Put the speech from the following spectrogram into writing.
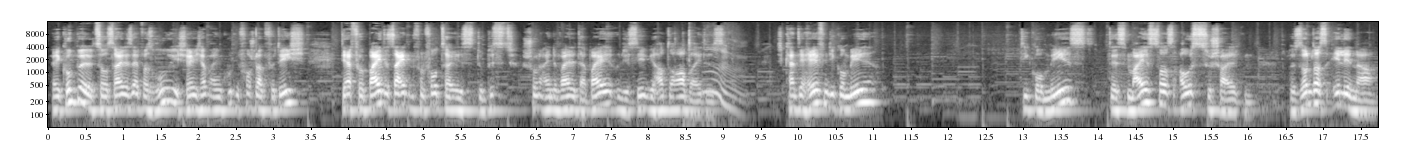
Hey Kumpel, zur Seite ist etwas ruhig. Hey, ich habe einen guten Vorschlag für dich, der für beide Seiten von Vorteil ist. Du bist schon eine Weile dabei und ich sehe, wie hart du arbeitest. Ich kann dir helfen, die Gourmet die Gourmets des Meisters auszuschalten. Besonders Elena.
